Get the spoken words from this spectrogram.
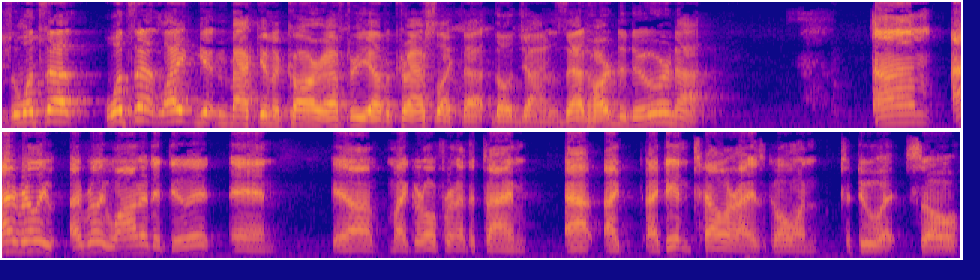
So what's that? What's that like getting back in a car after you have a crash like that, though, John? Is that hard to do or not? Um, I really, I really wanted to do it, and yeah, my girlfriend at the time, I, I, I didn't tell her I was going to do it, so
